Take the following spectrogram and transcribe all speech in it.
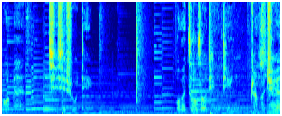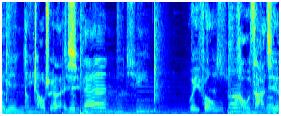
我们栖息树顶，我们走走停停，转个圈，等潮水来袭。微风和我擦肩，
